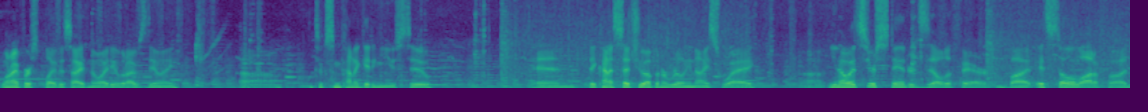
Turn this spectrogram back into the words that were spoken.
when I first played this, I had no idea what I was doing. Um, it took some kind of getting used to, and they kind of set you up in a really nice way. You know, it's your standard Zelda fare, but it's still a lot of fun.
